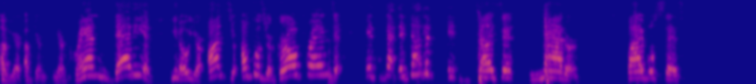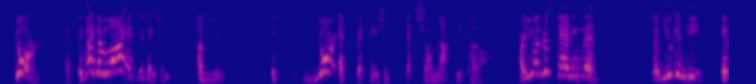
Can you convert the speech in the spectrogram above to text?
of your, of your, your granddaddy and, you know, your aunts, your uncles, your girlfriends. It, it's that it doesn't, it doesn't matter. Bible says your, it's not even my expectation of you. It's your expectation that shall not be cut off. Are you understanding this? So you can be, if,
